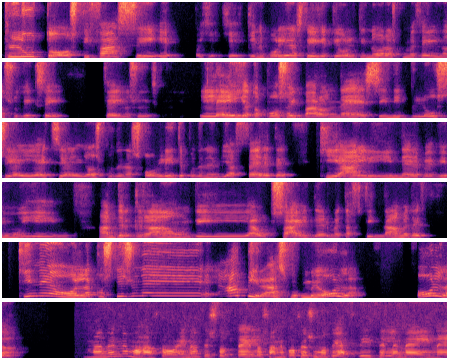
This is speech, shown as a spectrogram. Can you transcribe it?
πλούτο στη φάση, ε, και, και, είναι πολύ αστείο, γιατί όλη την ώρα, ας πούμε, θέλει να σου δείξει, θέλει να σου δείξει, λέει για το πόσο οι μπαρονές είναι η πλούσια ή έτσι αλλιώς που δεν ασχολείται, που δεν ενδιαφέρεται και οι άλλοι είναι, ρε παιδί μου, οι underground, οι outsider με τα φτηνά, με τα... Και είναι όλα, κοστίζουν άπειρα, ας πούμε, όλα. Όλα. Μα δεν είναι μόνο αυτό. Είναι ότι στο τέλος, αν υποθέσουμε ότι αυτή ήθελε να είναι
